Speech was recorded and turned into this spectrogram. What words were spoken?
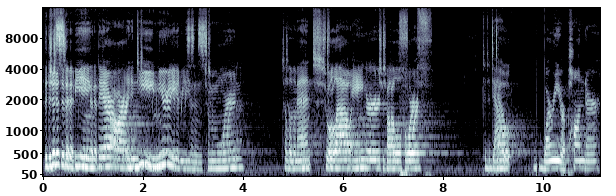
The gist of it being that there are indeed myriad reasons to mourn, to lament, to allow anger to bubble forth, to doubt, worry, or ponder.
